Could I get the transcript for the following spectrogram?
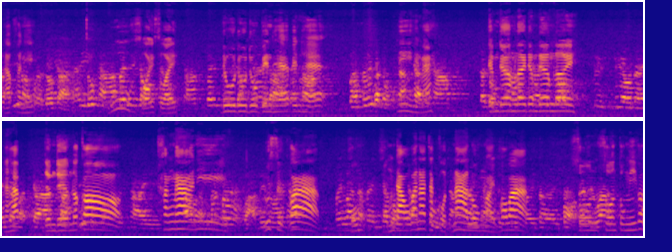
นะครับคันนี้อู้สวยสวยดูดูดูเบนแท้เบนแท้นี่เห็นไหมเดิมๆเลยเดิมๆเลย นะครับ เดิมๆแล้วก็ข้างหน้านี่รู้สึกว่าผมผมเดาว่าน่าจะกดหน้าลงหน่อย เพราะว่าโซนโซนตรงนี้ก็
